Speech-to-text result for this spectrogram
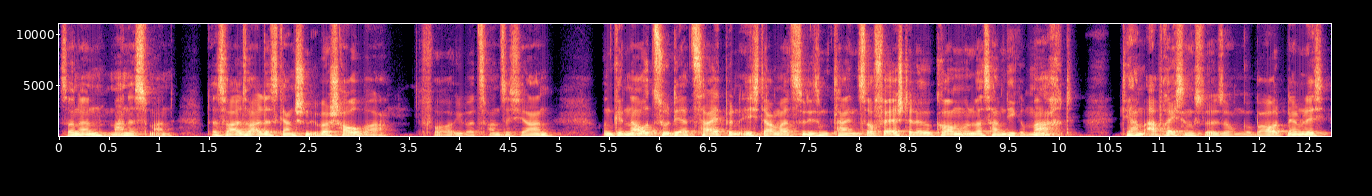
sondern Mannesmann. Das war also alles ganz schön überschaubar vor über 20 Jahren. Und genau zu der Zeit bin ich damals zu diesem kleinen Softwarehersteller gekommen und was haben die gemacht? Die haben Abrechnungslösungen gebaut, nämlich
